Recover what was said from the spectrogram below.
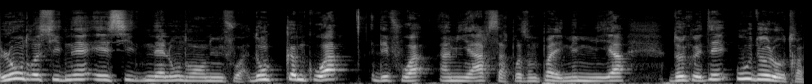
Londres-Sydney et Sydney-Londres en une fois. Donc comme quoi, des fois, un milliard, ça représente pas les mêmes milliards d'un côté ou de l'autre.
